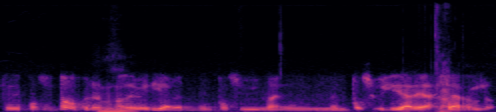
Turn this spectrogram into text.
se depositó, pero no debería haber una, imposibil- una imposibilidad de Claro. hacerlo.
